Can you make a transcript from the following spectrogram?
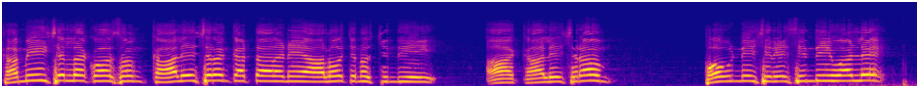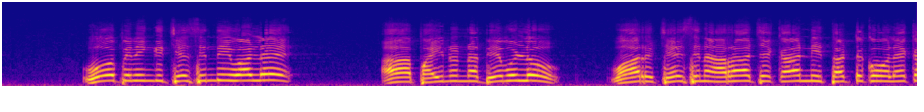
కమిషన్ల కోసం కాళేశ్వరం కట్టాలనే ఆలోచన వచ్చింది. ఆ కాళేశ్వరం ఫౌండేషన్ వేసింది వాళ్ళే ఓపెనింగ్ చేసింది వాళ్ళే. ఆ పైనున్న దేవుళ్ళు వారు చేసిన అరాచకాన్ని తట్టుకోలేక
